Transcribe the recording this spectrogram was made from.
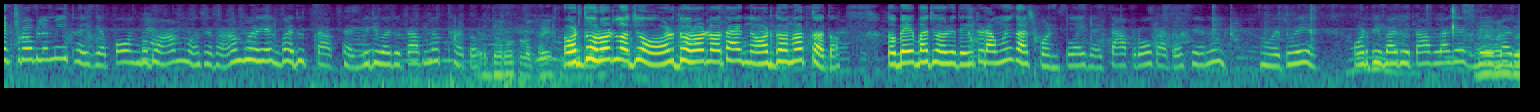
એક પ્રોબ્લેમ એ થઈ કે પવન બધો આમનો છે તો આમાં એક બાજુ જ તાપ થાય બીજી બાજુ તાપ નથી થતો. અડધો રોટલો જો અડધો રોટલો થાય ને અડધો નથી થતો. તો બે બાજુ આવી રીતે ઈટડા મૂકાશ પણ તોય કાંઈ તાપ રોકાતો છે નહીં. હવે જોઈએ અડધી બાજુ તાપ લાગે કે બે બાજુ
